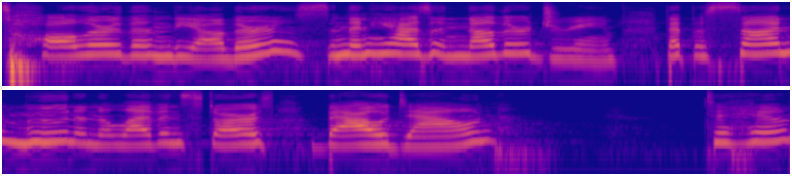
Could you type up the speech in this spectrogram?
taller than the others. And then he has another dream that the sun, moon, and 11 stars bow down to him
